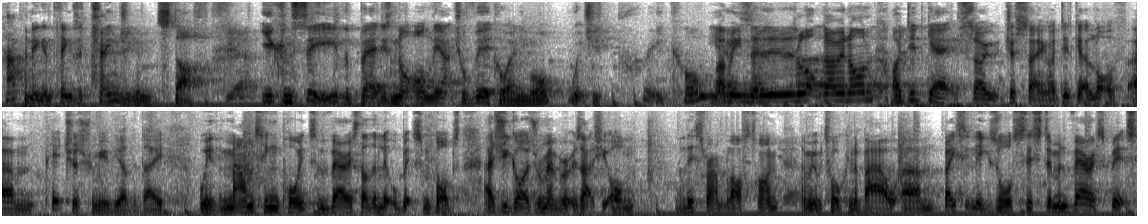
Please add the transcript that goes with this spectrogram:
happening and things are changing and stuff. Yeah. You can see the bed is not on the actual vehicle anymore, which is pretty cool. Yeah, I mean, so, there's a lot going on. I did get, so just saying, I did get a lot of um, pictures from you the other day with mounting points and various other little bits and bobs. As you guys remember, it was actually on this ramp last time, and we were talking about um, basically exhaust system and various bits.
